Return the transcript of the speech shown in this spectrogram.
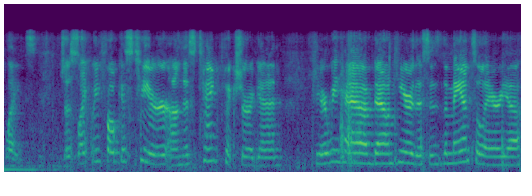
plates. Just like we focused here on this tank picture again, here we have down here, this is the mantle area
